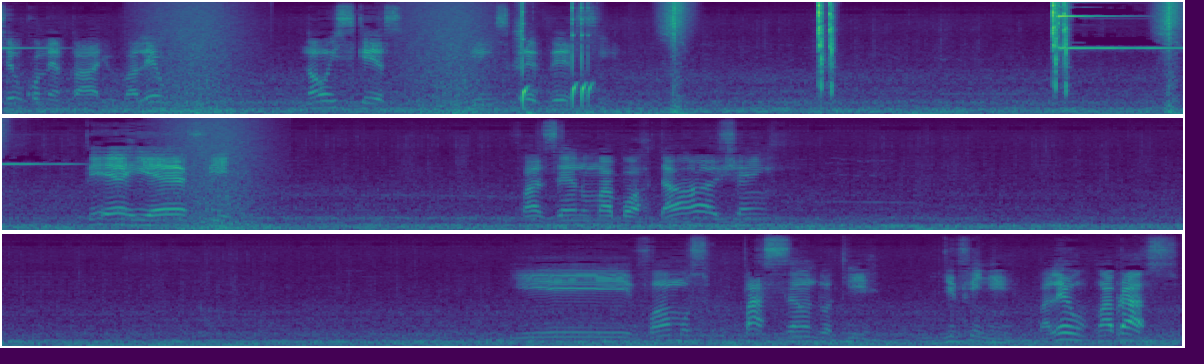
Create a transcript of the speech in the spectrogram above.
seu comentário. Valeu? Não esqueça de inscrever-se. PRF fazendo uma abordagem. E vamos passando aqui de fininho. Valeu? Um abraço.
